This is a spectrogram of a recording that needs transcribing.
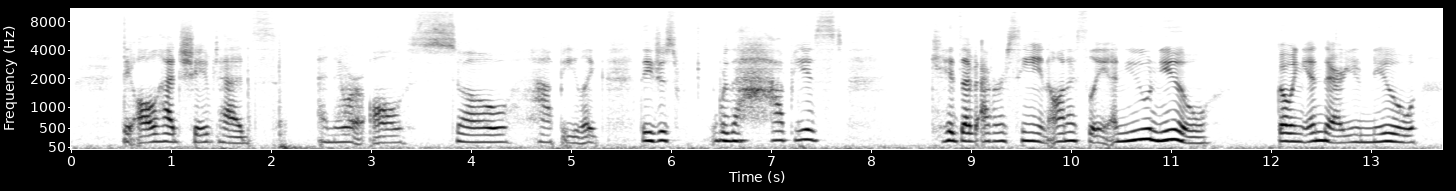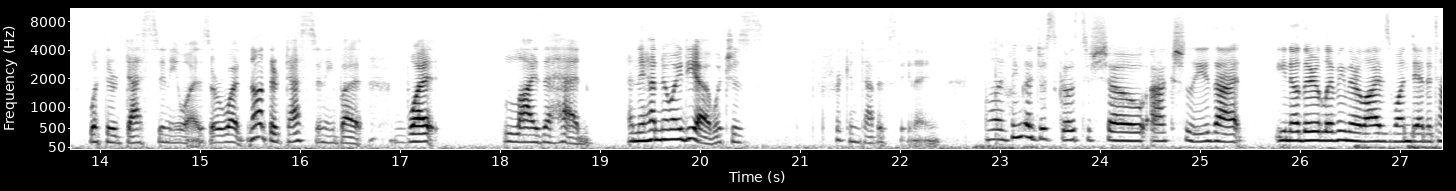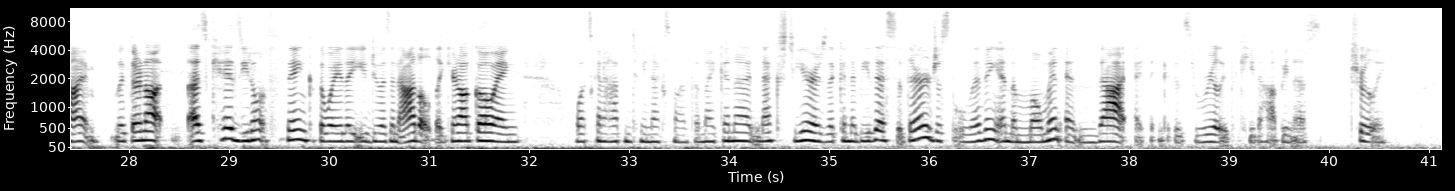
They all had shaved heads and they were all so happy. Like they just were the happiest kids I've ever seen, honestly. And you knew going in there, you knew what their destiny was, or what, not their destiny, but what lies ahead. And they had no idea, which is freaking devastating. Well, I think that just goes to show actually that you know they're living their lives one day at a time. Like they're not as kids, you don't think the way that you do as an adult. Like you're not going what's going to happen to me next month? Am I going to next year is it going to be this? They're just living in the moment and that I think is really the key to happiness. Truly.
